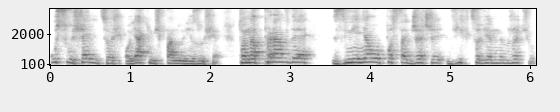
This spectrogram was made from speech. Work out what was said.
usłyszeli coś o jakimś Panu Jezusie. To naprawdę zmieniało postać rzeczy w ich codziennym życiu.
